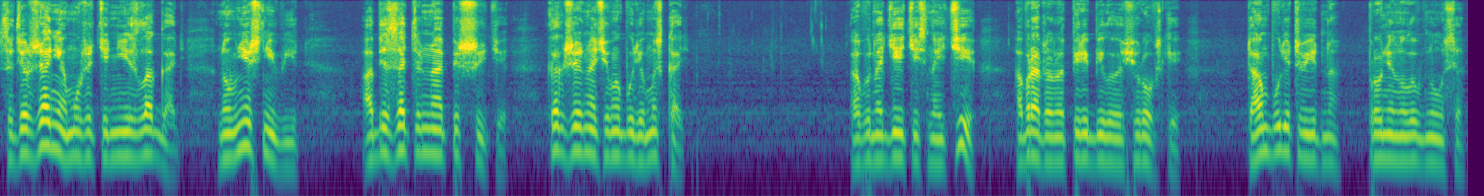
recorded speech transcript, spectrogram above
Содержание можете не излагать, но внешний вид обязательно опишите. Как же иначе мы будем искать?» «А вы надеетесь найти?» — обрадованно перебил его Щуровский. «Там будет видно». Пронин улыбнулся.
